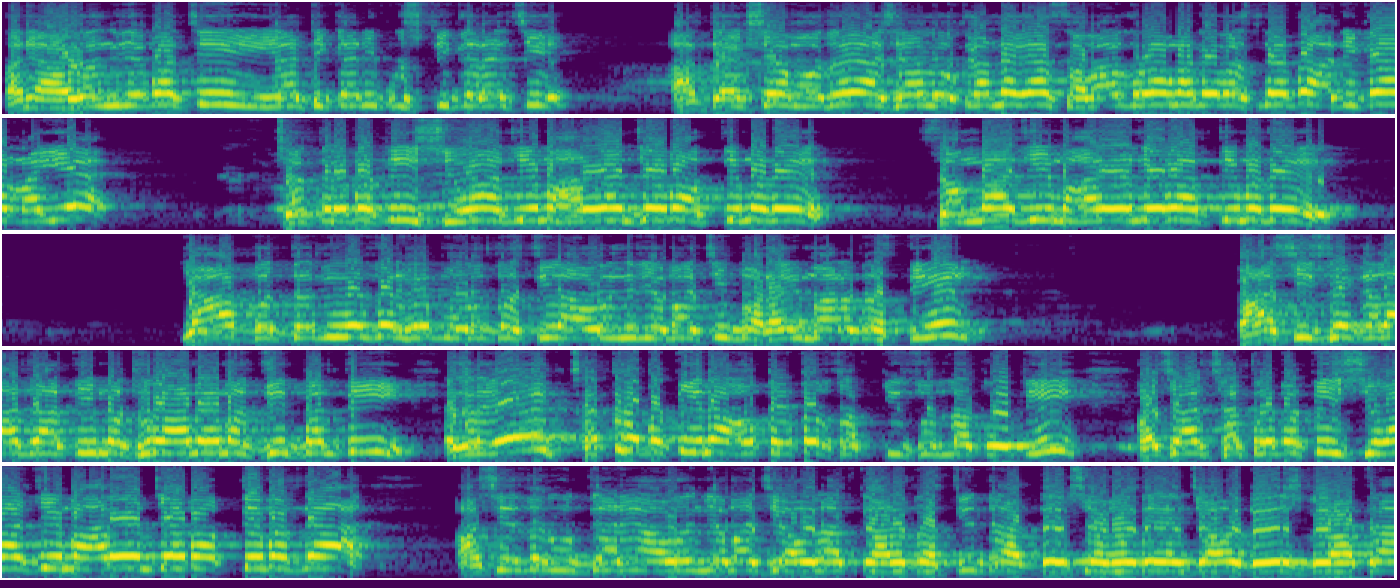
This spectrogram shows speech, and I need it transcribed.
आणि औरंगजेबाची या ठिकाणी पुष्टी करायची? अध्यक्ष महोदय अशा लोकांना या सभागृहामध्ये बसण्याचा अधिकार नाहीये. छत्रपती शिवाजी महाराजांच्या बाबतीमध्ये संभाजी महाराजांच्या बाबतीमध्ये या पद्धतीने जर हे बोलत असतील औरंगजेबाची बढाई मारत असतील काशी से कला जाती मथुरा में मस्जिद बनती। अगर एक छत्रपती ना होते तो सबकी सुन्नत होती। अशा छत्रपती शिवाजी महाराजांच्या बाबतीमधल्या असे जर उद्गारे औरंगजेबाची औलाद करत असतील तर अध्यक्ष महोदय यांच्यावर देशद्रोहाचा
